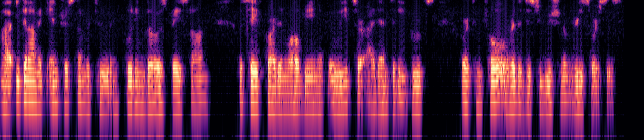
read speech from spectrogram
Uh, economic interests, number two, including those based on the safeguard and well-being of elites or identity groups or control over the distribution of resources.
